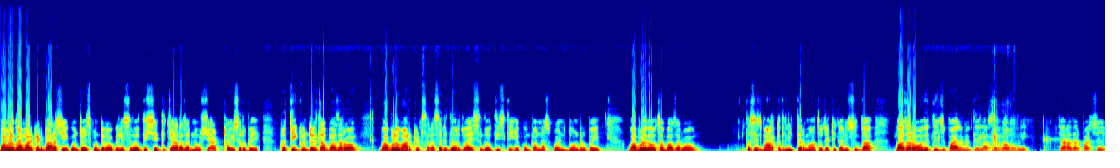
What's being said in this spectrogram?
बाबुळगाव मार्केट बाराशे एकोणचाळीस क्विंटल अवकाले सदोतीसशे ते चार हजार नऊशे अठ्ठावीस रुपये प्रति क्विंटलचा बाजारभाव. बाबुळ मार्केट सरासरी दर जो आहे सदोतीस ते एकोणपन्नास पॉईंट दोन रुपये बाबुळगावचा बाजारभाव. तसेच महाराष्ट्रातील इतर महत्त्वाच्या ठिकाणी सुद्धा बाजारामध्ये तेजी पाहायला मिळते. लासलगावमध्ये चार हजार पाचशे.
